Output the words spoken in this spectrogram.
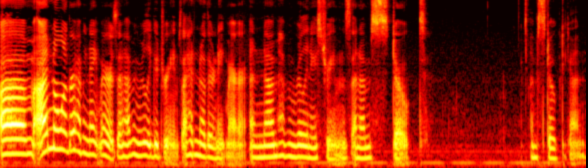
Um, I'm no longer having nightmares. I'm having really good dreams. I had another nightmare and now I'm having really nice dreams and I'm stoked. I'm stoked again.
